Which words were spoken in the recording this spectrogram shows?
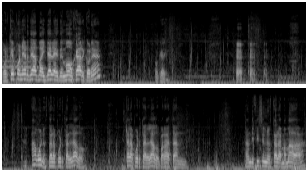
¿Por qué poner Dead by Daylight de modo hardcore, eh? Ok. Ah, bueno, está la puerta al lado. Está la puerta al lado, pará, tan... Tan difícil no está la mamada.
